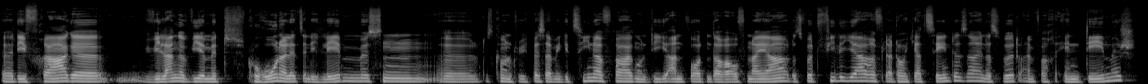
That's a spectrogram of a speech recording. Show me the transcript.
Äh, die Frage, wie lange wir mit Corona letztendlich leben müssen, äh, das kann man natürlich besser Mediziner fragen und die antworten darauf, naja, das wird viele Jahre, vielleicht auch Jahrzehnte sein, das wird einfach endemisch,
